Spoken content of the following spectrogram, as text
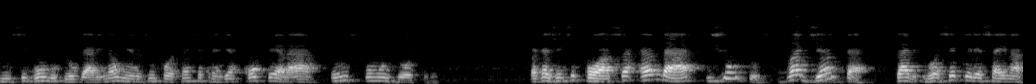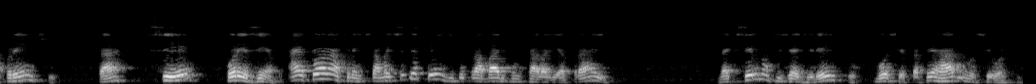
em segundo lugar, e não menos importante, aprender a cooperar uns com os outros para que a gente possa andar juntos. Não adianta, sabe, você querer sair na frente, tá? Se, por exemplo, ah, eu na frente, tá? Mas você depende do trabalho de um cara ali atrás, né? Que se ele não fizer direito, você está ferrado no seu aqui.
